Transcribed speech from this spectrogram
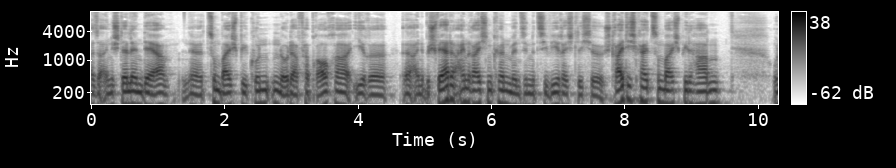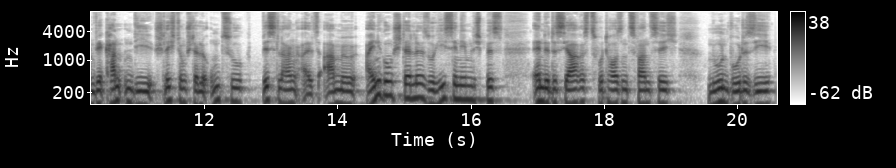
also eine Stelle, in der äh, zum Beispiel Kunden oder Verbraucher ihre äh, eine Beschwerde einreichen können, wenn sie eine zivilrechtliche Streitigkeit zum Beispiel haben. Und wir kannten die Schlichtungsstelle Umzug bislang als arme Einigungsstelle, so hieß sie nämlich bis Ende des Jahres 2020. Nun wurde sie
